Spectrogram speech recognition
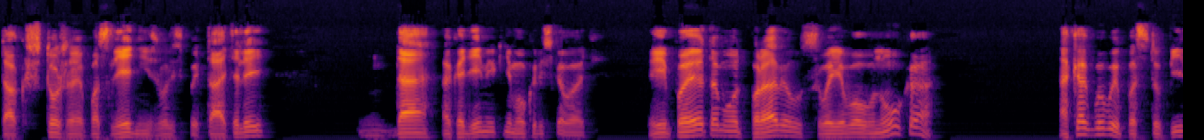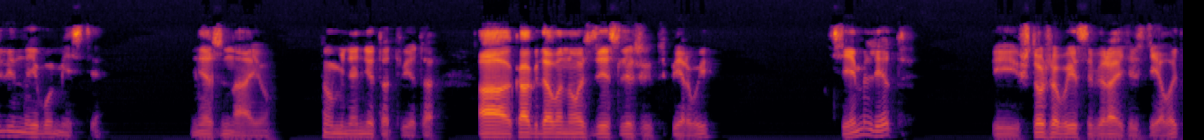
Так что же последний из испытателей да, академик не мог рисковать. И поэтому отправил своего внука? А как бы вы поступили на его месте? Не знаю. У меня нет ответа. А как давно здесь лежит первый? Семь лет. И что же вы собираетесь делать?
